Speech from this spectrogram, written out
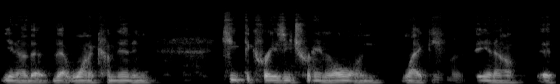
you know that that want to come in and keep the crazy train rolling like mm-hmm. you know it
